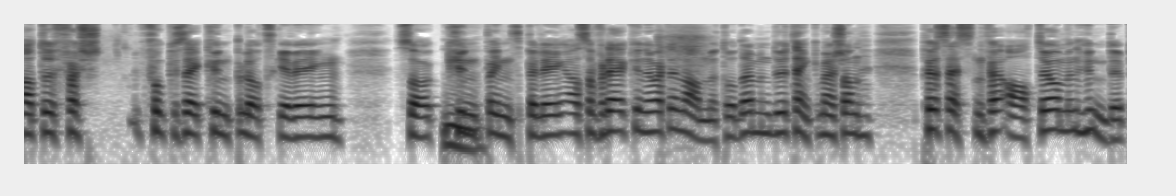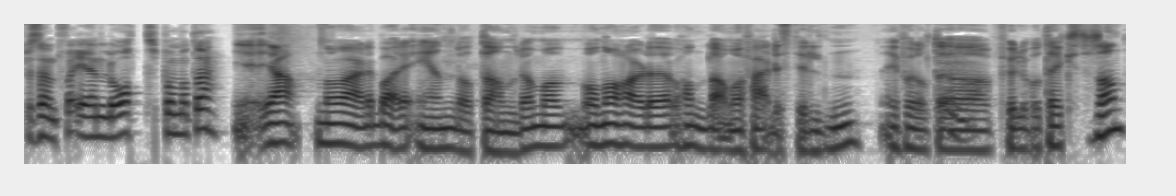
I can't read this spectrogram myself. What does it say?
at du først fokuserer kun på låtskriving, så kun Mm. på innspilling. Altså For det kunne vært en annen metode, men du tenker mer sånn prosessen fra A til Å, men 100% for én låt, på en måte. Ja, nå er det bare én låt det handler om, og, og nå har det handla om å ferdigstille den i forhold til å fylle på tekst og sånn,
